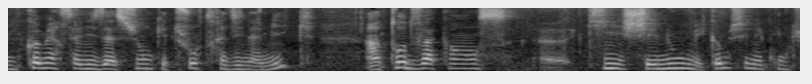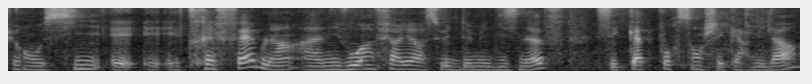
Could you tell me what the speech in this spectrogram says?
une commercialisation qui est toujours très dynamique, un taux de vacances euh, qui, chez nous, mais comme chez les concurrents aussi, est, très faible, hein, à un niveau inférieur à celui de 2019, c'est 4% chez Carmila.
